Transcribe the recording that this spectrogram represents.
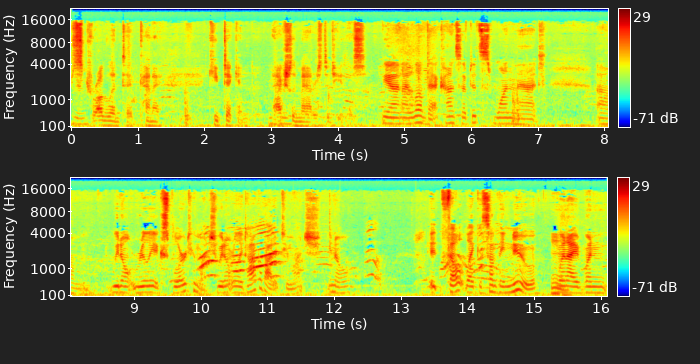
struggling to kind of keep ticking actually matters to Jesus. Yeah, and I love that concept. It's one that um, we don't really explore too much. We don't really talk about it too much. You know, it felt like something new when I when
